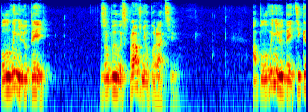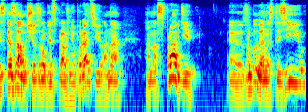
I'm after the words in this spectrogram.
Половині людей зробили справжню операцію, а половині людей тільки сказали, що зроблять справжню операцію, а, на, а насправді е, зробили анестезію,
